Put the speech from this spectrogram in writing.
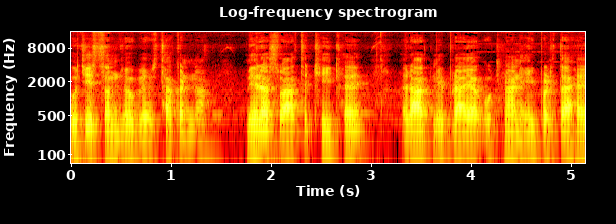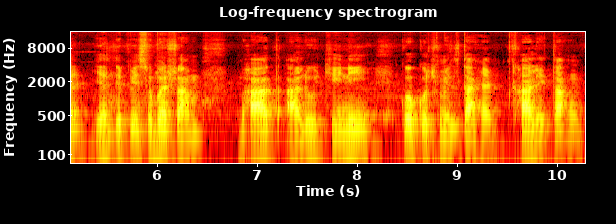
उचित समझो व्यवस्था करना। मेरा स्वास्थ्य ठीक है रात में प्रायः उठना नहीं पड़ता है। यद्यपि सुबह शाम भात, आलू, चीनी को कुछ मिलता है, खा लेता हूँ।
